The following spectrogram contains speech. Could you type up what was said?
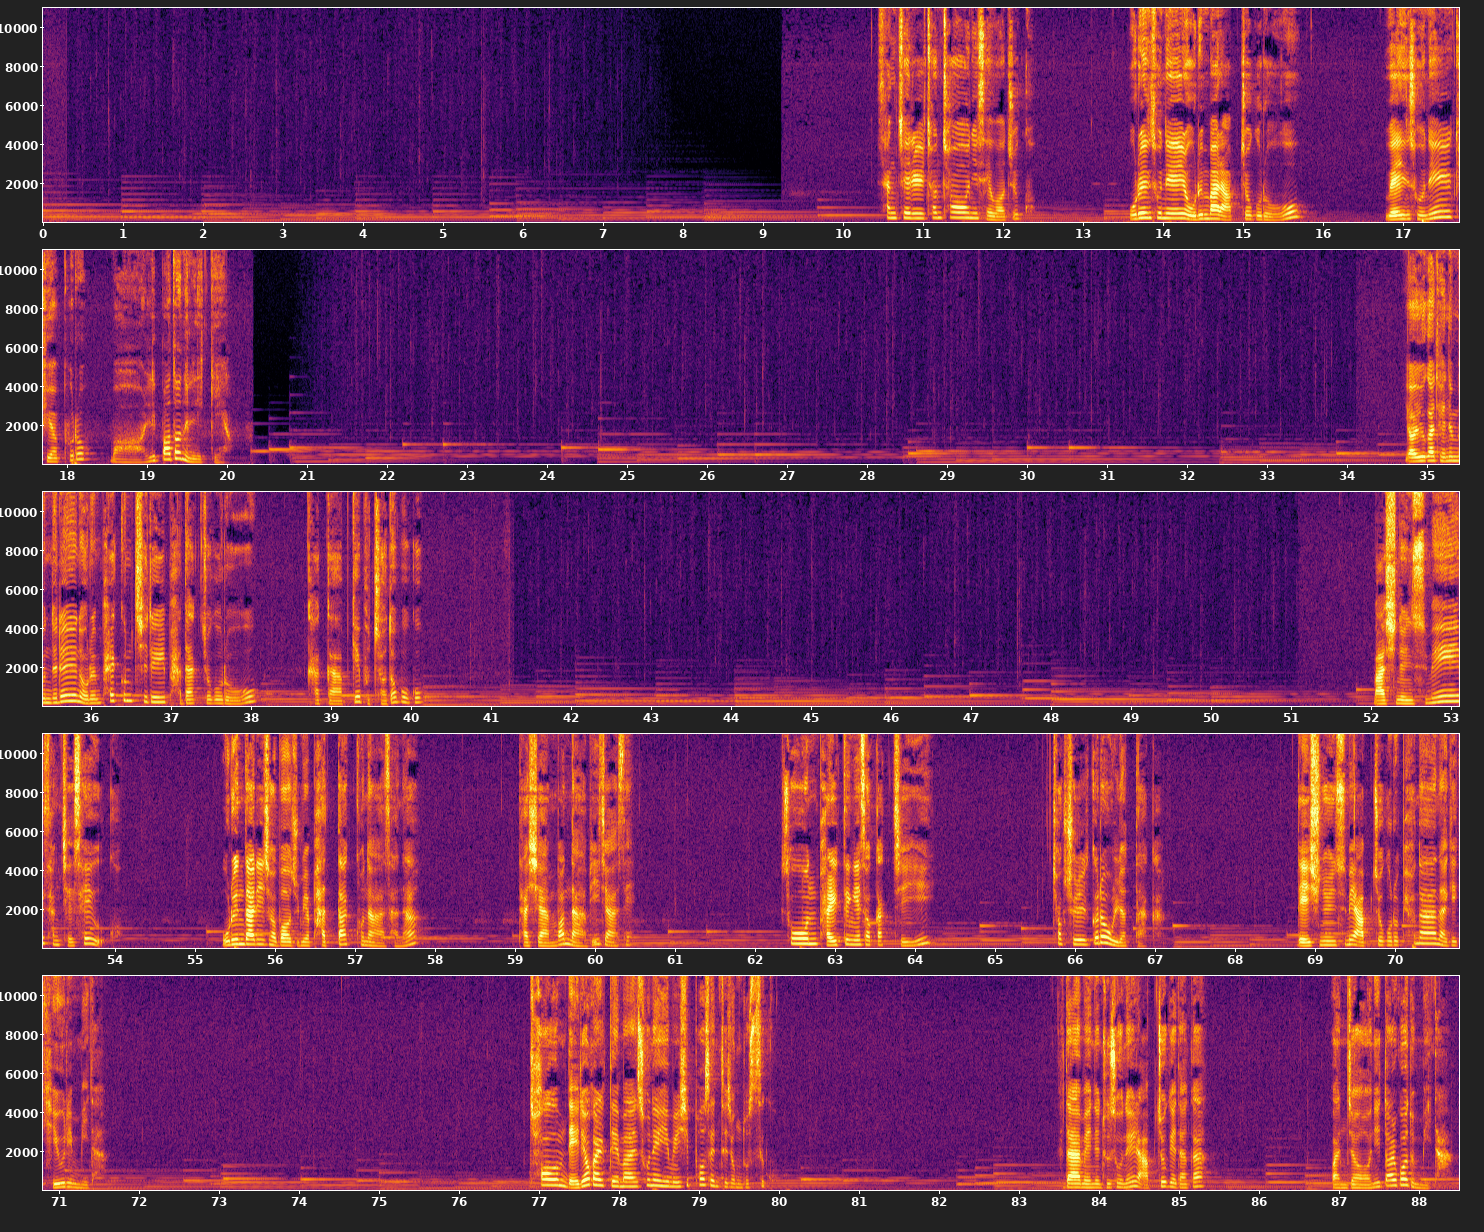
상체를 천천히 세워주고 오른손을 오른발 앞쪽으로 왼손을 귀 옆으로 멀리 뻗어 늘릴게요. 여유가 되는 분들은 오른 팔꿈치를 바닥 쪽으로 가깝게 붙여도 보고 마시는 숨에 상체 세우고 오른다리 접어주며 바닥코나 아사나 다시 한번 나비 자세 손 발등에서 깍지 척추를 끌어올렸다가 내쉬는 숨에 앞쪽으로 편안하게 기울입니다. 처음 내려갈 때만 손의 힘을 10% 정도 쓰고 그 다음에는 두 손을 앞쪽에다가 완전히 떨궈둡니다.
